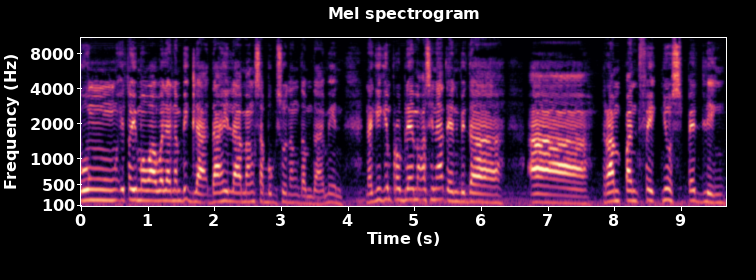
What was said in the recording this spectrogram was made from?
kung ito'y mawawala ng bigla dahil lamang sa bugso ng damdamin. Nagiging problema kasi natin with the ah, rampant fake news peddling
